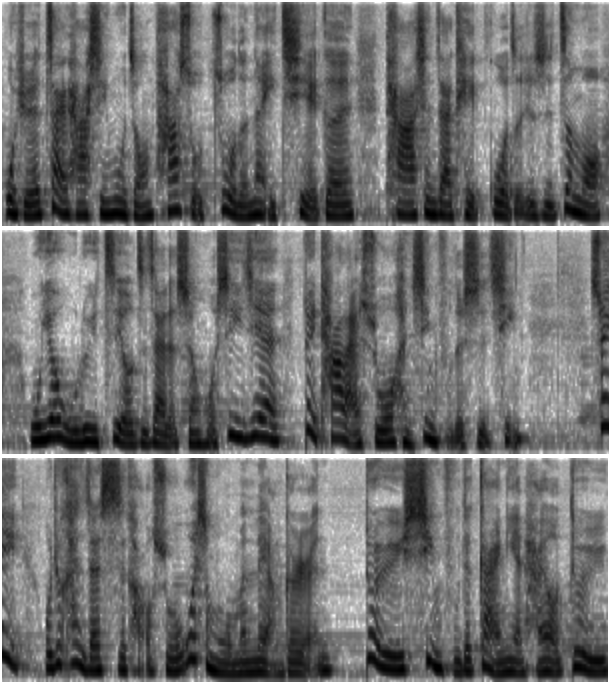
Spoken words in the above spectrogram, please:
我觉得在他心目中，他所做的那一切，跟他现在可以过着就是这么无忧无虑、自由自在的生活，是一件对他来说很幸福的事情。所以我就开始在思考，说为什么我们两个人对于幸福的概念，还有对于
